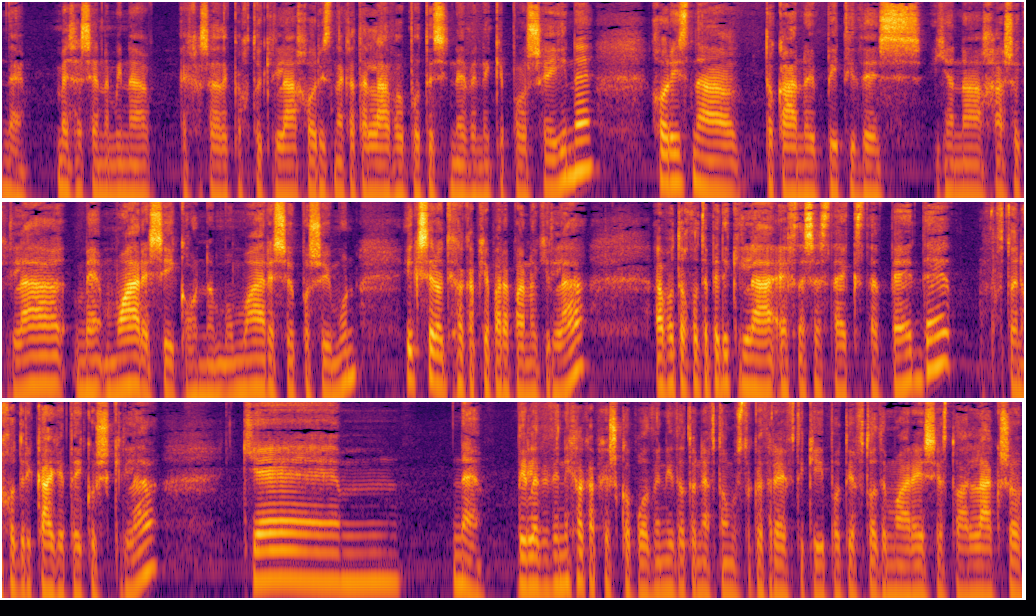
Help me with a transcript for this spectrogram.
ναι, μέσα σε ένα μήνα έχασα 18 κιλά χωρίς να καταλάβω πότε συνέβαινε και πώς έγινε, χωρίς να το κάνω επίτηδες για να χάσω κιλά. Με, μου άρεσε η εικόνα μου, μου άρεσε όπως ήμουν. Ήξερα ότι είχα κάποια παραπάνω κιλά. Από τα 85 κιλά έφτασα στα 65, αυτό είναι χοντρικά για τα 20 κιλά. Και ναι, Δηλαδή δεν είχα κάποιο σκοπό, δεν είδα τον εαυτό μου στο καθρέφτη και είπα ότι αυτό δεν μου αρέσει, ας το αλλάξω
